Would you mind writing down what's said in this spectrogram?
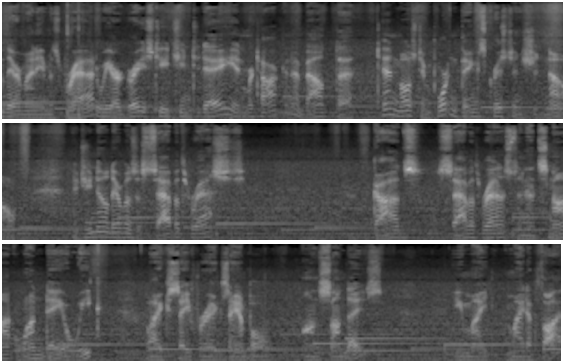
there, my name is Brad. We are Grace Teaching today, and we're talking about the 10 most important things Christians should know. Did you know there was a Sabbath rest? God's Sabbath rest, and it's not one day a week, like, say, for example, on Sundays. You might might have thought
